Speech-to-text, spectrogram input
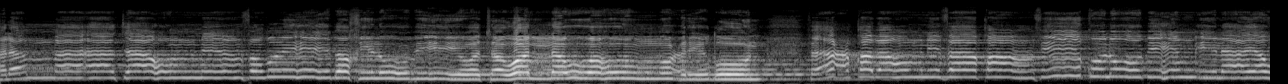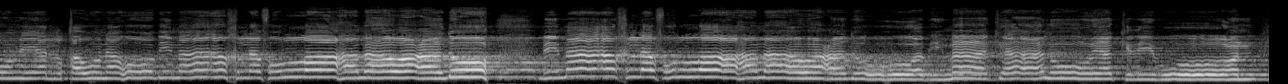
فلما آتاهم من فضله بخلوا به وتولوا وهم معرضون فأعقبهم نفاقا في قلوبهم إلى يوم يلقونه بما أخلفوا الله ما وعدوه بما أخلفوا الله ما وعدوه وبما كانوا يكذبون.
